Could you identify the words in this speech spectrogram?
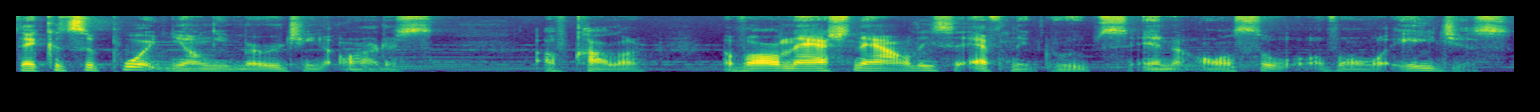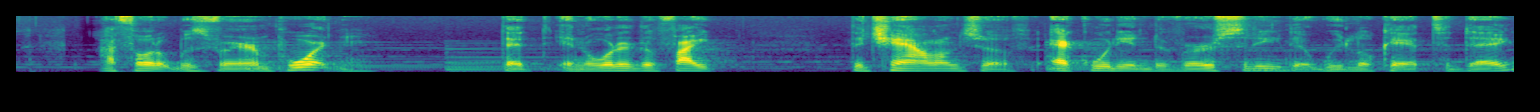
that could support young emerging artists of color of all nationalities, ethnic groups, and also of all ages. I thought it was very important that in order to fight the challenge of equity and diversity that we look at today,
